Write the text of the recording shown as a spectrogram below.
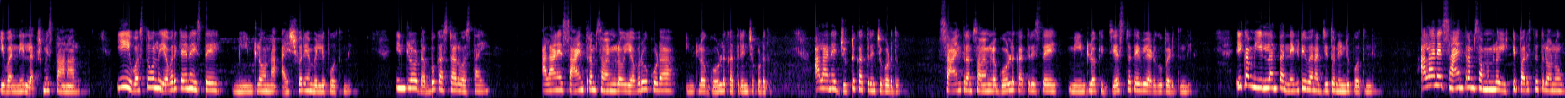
ఇవన్నీ లక్ష్మీ స్థానాలు. ఈ వస్తువులను ఎవరికైనా ఇస్తే మీ ఇంట్లో ఉన్న ఐశ్వర్యం వెళ్ళిపోతుంది. ఇంట్లో డబ్బు కష్టాలు వస్తాయి. అలానే సాయంత్రం సమయంలో ఎవరూ కూడా ఇంట్లో గోళ్ళు కత్తిరించకూడదు. అలానే జుట్టు కత్తిరించకూడదు. సాయంత్రం సమయంలో గోల్డ్ కత్తిరిస్తే మీ ఇంట్లోకి జ్యేష్ఠదేవి అడుగు పెడుతుంది. ఇక మీ ఇల్లంతా నెగిటివ్ ఎనర్జీతో నిండిపోతుంది. అలానే సాయంత్రం సమయంలో ఇట్టి పరిస్థితుల్లోనూ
